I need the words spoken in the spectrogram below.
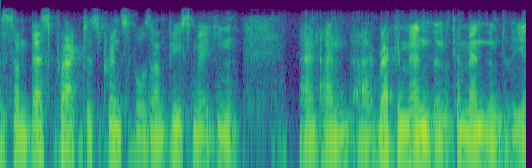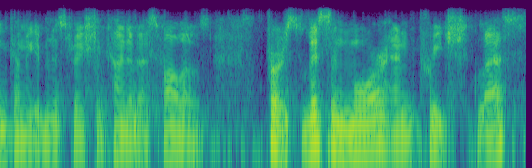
some best practice principles on peacemaking and, and I recommend them, commend them to the incoming administration kind of as follows. First, listen more and preach less.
